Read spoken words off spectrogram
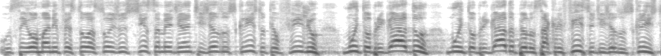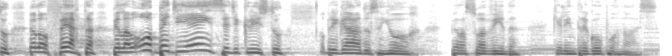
o Senhor manifestou a sua justiça mediante Jesus Cristo, teu Filho. Muito obrigado, muito obrigado pelo sacrifício de Jesus Cristo, pela oferta, pela obediência de Cristo. Obrigado, Senhor, pela sua vida que Ele entregou por nós.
